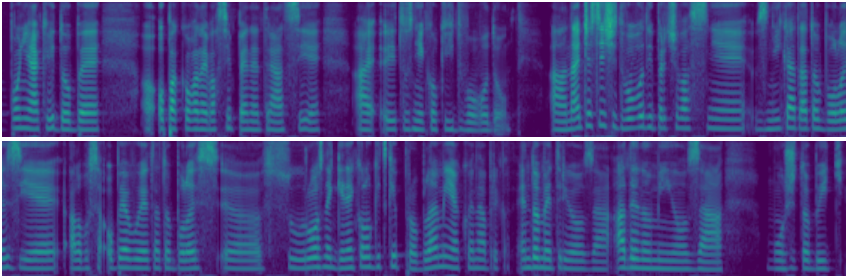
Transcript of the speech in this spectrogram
po nejakej dobe e, opakovanej vlastne penetrácie a je to z niekoľkých dôvodov. A najčastejšie dôvody, prečo vlastne vzniká táto bolesť je, alebo sa objavuje táto bolesť, e, sú rôzne ginekologické problémy, ako je napríklad endometrióza, adenomióza, môže to byť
